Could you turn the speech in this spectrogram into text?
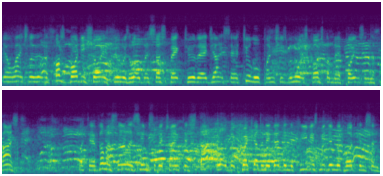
Yeah, well, actually, the, the, first body shot he threw was a little bit suspect too, uh, two low punches. We know it's cost him uh, points in the past. But uh, Villasana seems to be trying to start a little bit quicker than he did in the previous meeting with Hodkinson.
